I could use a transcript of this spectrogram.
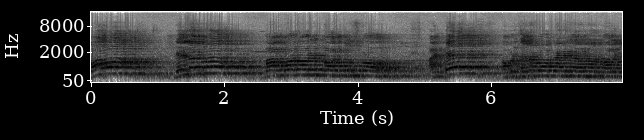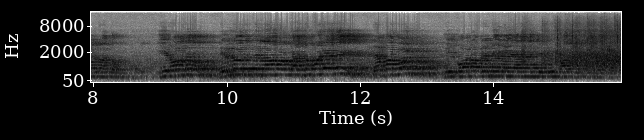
బాబా నెల్లూరులో మా కోటవరం బాగా చూసుకో అంటే అప్పుడు చంద్రబాబు నాయుడు గారు అన్నారు బాలకృష్ణతో ఈ రోజు నెల్లూరు జిల్లాలో కష్టపడేది నెంబర్ వన్ ఈ కోటవరెడ్డి అని చెప్పి బాలకృష్ణ గారు చెప్పారు.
